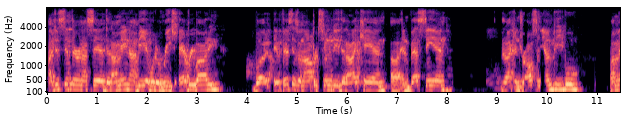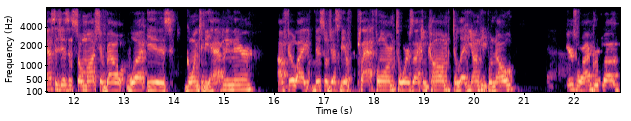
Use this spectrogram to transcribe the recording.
I just sit there and I said that I may not be able to reach everybody, but if this is an opportunity that I can uh, invest in, that I can draw some young people my message isn't so much about what is going to be happening there. I feel like this will just be a platform to where I can come to let young people know here's where I grew up,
